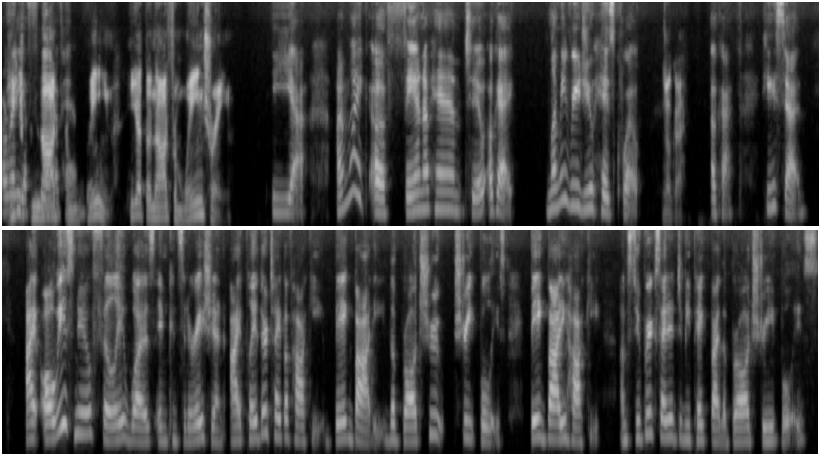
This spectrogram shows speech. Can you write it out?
already he got a nod from. Wayne. He got the nod from Wayne Train. Yeah, I'm like a fan of him too. Okay, let me read you his quote. Okay. Okay, he said. I always knew Philly was in consideration. I played their type of hockey big body, the Broad Street, street Bullies, big body hockey. I'm super excited to be picked by the Broad Street Bullies.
